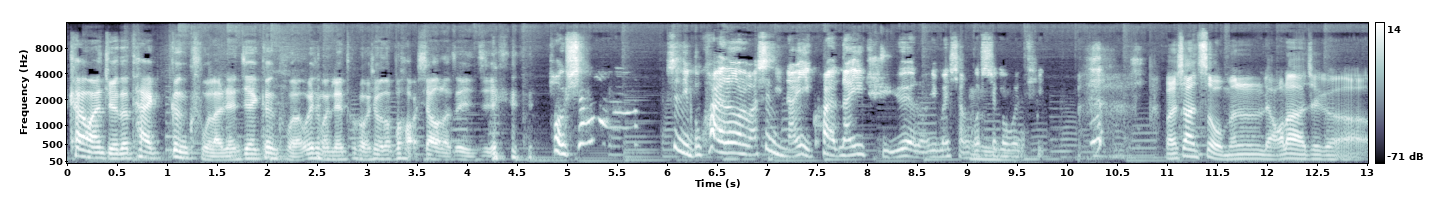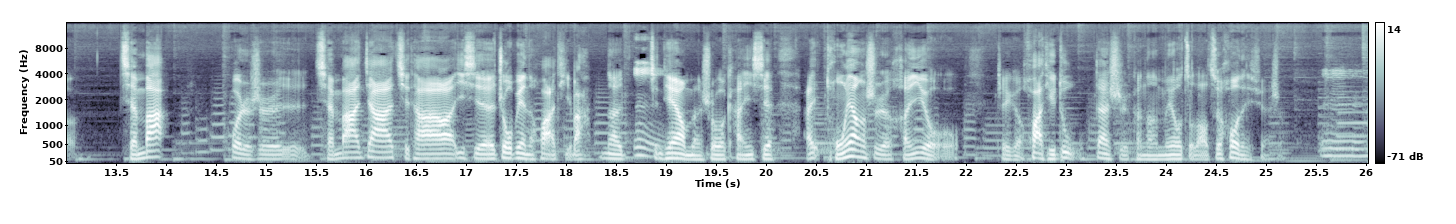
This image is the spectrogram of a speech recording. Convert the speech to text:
看完觉得太更苦了，人间更苦了。为什么连脱口秀都不好笑了？这一季好笑啊！是你不快乐了吗？是你难以快难以取悦了？有没有想过这个问题？反正上次我们聊了这个前八，或者是前八加其他一些周边的话题吧。那今天我们说看一些，哎，同样是很有这个话题度，但是可能没有走到最后的选手。嗯，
